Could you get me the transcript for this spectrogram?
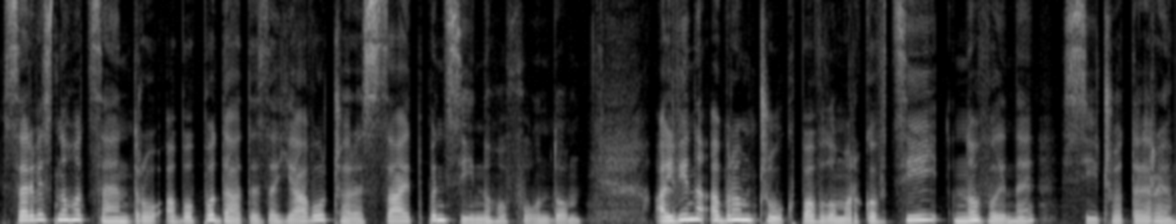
сервісного центру або подати заяву через сайт пенсійного фонду. Альвіна Абрамчук, Павло Марковцій, Новини Сі 4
